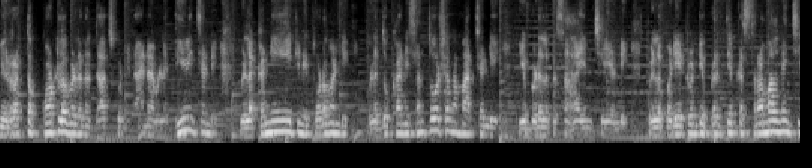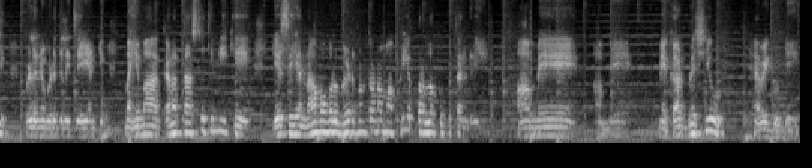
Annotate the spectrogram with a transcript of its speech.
మీ రక్త కోట్లో వీళ్ళను దాచుకోండి. నాయన వీళ్ళని దీవించండి. వీళ్ళ కన్నీటిని తొడవండి. వీళ్ళ దుఃఖాన్ని సంతోషంగా మార్చండి. ఈ బిడ్డలకు సహాయం చేయండి. వీళ్ళ పడేటువంటి ప్రతి ఒక్క శ్రమల నుంచి వీళ్ళని విడుదల చేయండి. మహిమ ఘనత స్థుతి మీకే. ఏసయ్య నామములు వేడుకుంటున్నాం మా ప్రియ పరలోకపు తండ్రి. ఆమె ఆమె may God bless you have a good day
